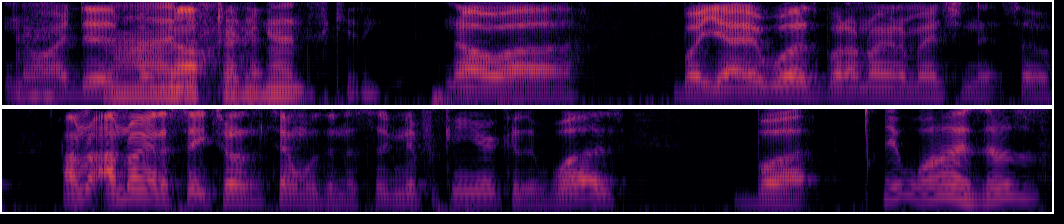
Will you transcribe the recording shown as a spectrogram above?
No, I did. Nah, I'm no, just kidding. I'm just kidding. No, uh, but yeah, it was. But I'm not gonna mention it. So I'm not, I'm not gonna say 2010 wasn't a significant year because it was, but It was. There was.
